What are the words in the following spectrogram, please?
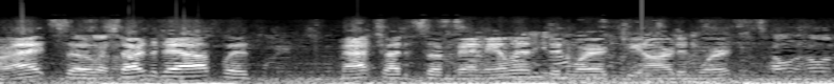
All right, so we're starting the day off with Matt tried some Van Halen, didn't work. GNR didn't work. Hell, Helen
